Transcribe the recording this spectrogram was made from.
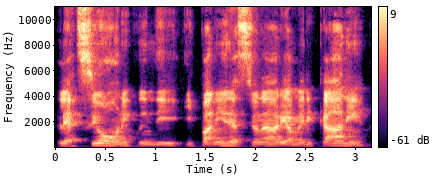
le azioni, quindi i panini azionari americani,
